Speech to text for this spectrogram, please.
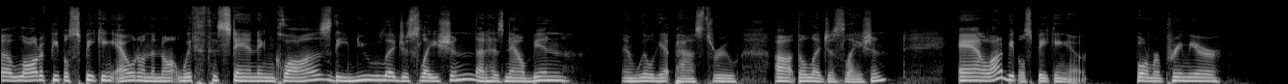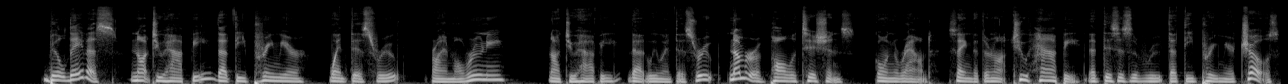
A lot of people speaking out on the notwithstanding clause, the new legislation that has now been and will get passed through uh, the legislation. And a lot of people speaking out. Former Premier Bill Davis, not too happy that the Premier went this route. Brian Mulroney, not too happy that we went this route. Number of politicians going around saying that they're not too happy that this is the route that the Premier chose,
